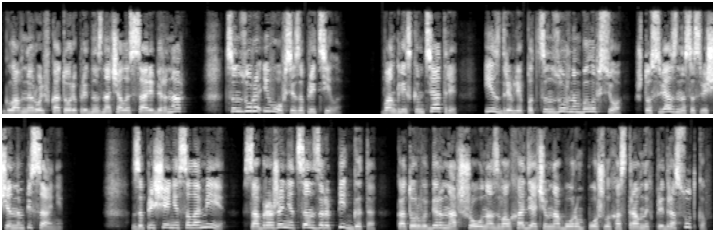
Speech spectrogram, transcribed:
главная роль в которой предназначалась Саре Бернар, цензура и вовсе запретила. В английском театре – Издревле подцензурным было все, что связано со священным писанием. Запрещение Соломеи, соображение цензора Пиггота, которого Бернард Шоу назвал ходячим набором пошлых островных предрассудков,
